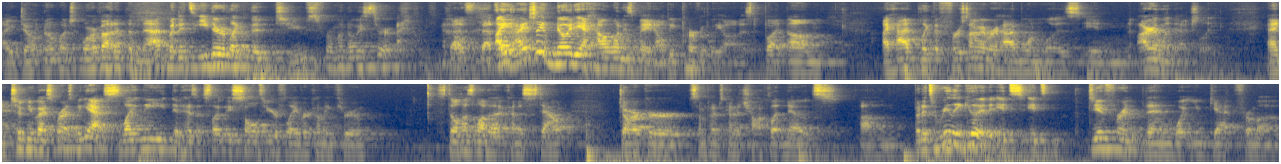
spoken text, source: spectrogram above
I don't know much more about it than that, but it's either like the juice from an oyster. I don't know. That's that's. I, I actually have no idea how one is made. I'll be perfectly honest, but um, I had like the first time I ever had one was in Ireland actually, and took me by surprise. But yeah, slightly it has a slightly saltier flavor coming through. Still has a lot of that kind of stout, darker, sometimes kind of chocolate notes. Um, but it's really good. It's it's different than what you get from a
